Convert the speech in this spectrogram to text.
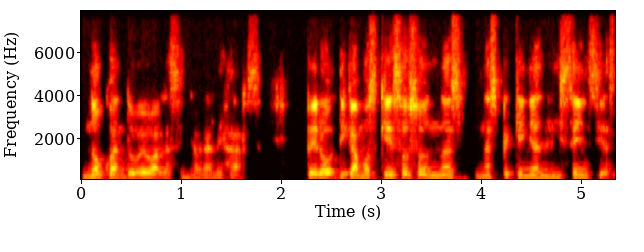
no cuando veo a la señora alejarse pero digamos que esos son unas, unas pequeñas licencias.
